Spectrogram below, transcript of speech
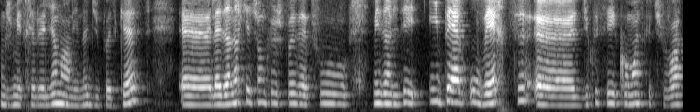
Donc, je mettrai le lien dans les notes du podcast. Euh, la dernière question que je pose à tous mes invités hyper ouverte. Du coup, c'est comment est-ce que tu vois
